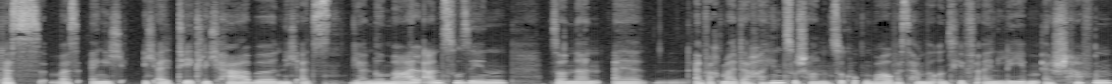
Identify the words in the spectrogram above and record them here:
das, was eigentlich ich alltäglich habe, nicht als ja normal anzusehen, sondern äh, einfach mal da hinzuschauen und zu gucken, wow, was haben wir uns hier für ein Leben erschaffen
